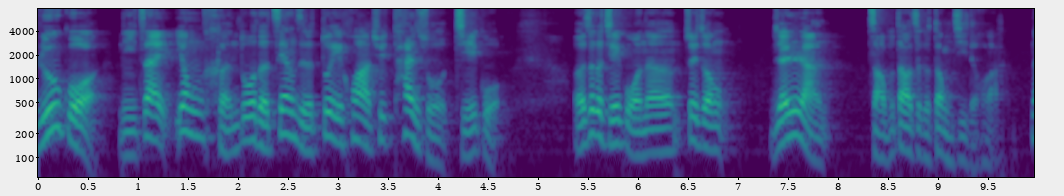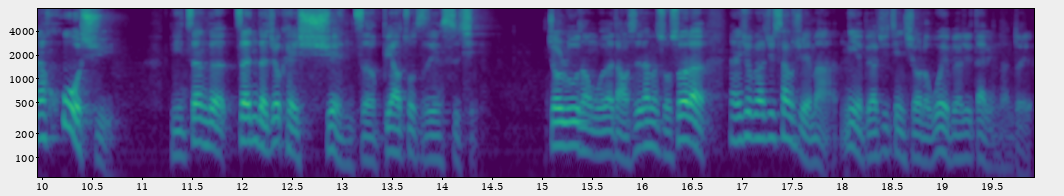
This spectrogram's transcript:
如果你在用很多的这样子的对话去探索结果，而这个结果呢，最终仍然找不到这个动机的话，那或许。你真的真的就可以选择不要做这件事情，就如同我的导师他们所说的，那你就不要去上学嘛，你也不要去进修了，我也不要去带领团队了。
